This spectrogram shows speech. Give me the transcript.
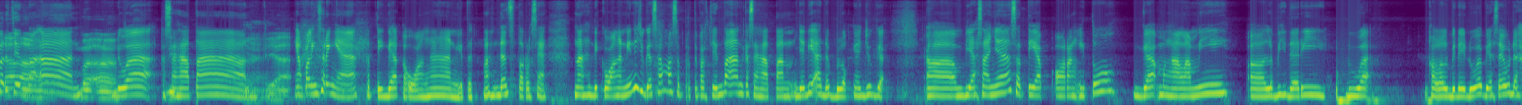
percintaan. Heeh. Dua kesehatan. Iya. Yang paling sering ya, ketiga keuangan gitu. Nah, dan seterusnya. Nah, di keuangan ini juga sama seperti percintaan, kesehatan. Jadi ada bloknya juga. Em, biasanya setiap orang itu nggak mengalami eh, lebih dari dua. Kalau lebih dari dua biasanya udah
